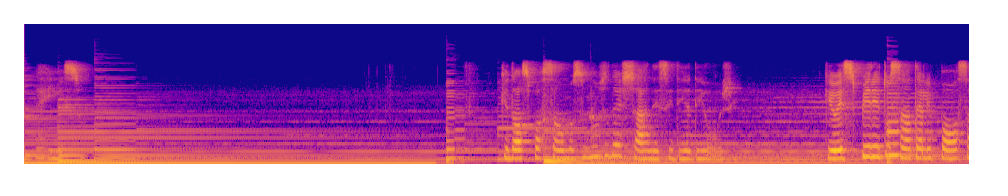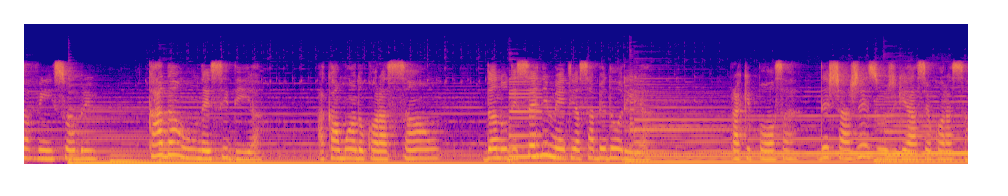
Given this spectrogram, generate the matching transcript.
É isso. Que nós possamos nos deixar nesse dia de hoje. Que o Espírito Santo ele possa vir sobre cada um nesse dia acalmando o coração, dando discernimento e a sabedoria, para que possa deixar Jesus guiar seu coração.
